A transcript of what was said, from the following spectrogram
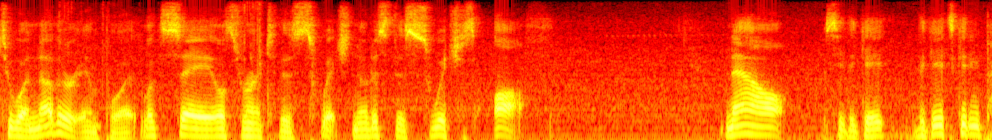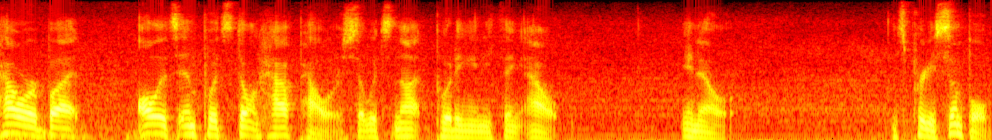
to another input, let's say, let's run it to this switch. Notice this switch is off. Now, see the gate the gate's getting power but all its inputs don't have power so it's not putting anything out you know it's pretty simple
